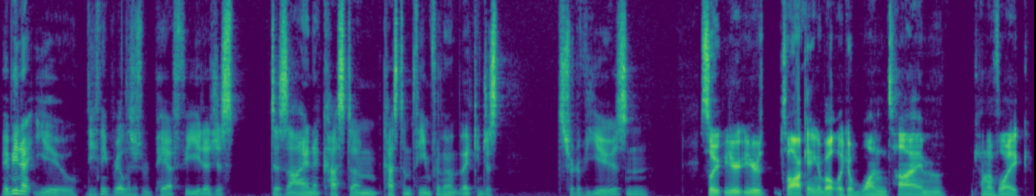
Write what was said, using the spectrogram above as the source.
maybe not you do you think realtors would pay a fee to just design a custom custom theme for them that they can just sort of use and So you're you're talking about like a one time kind of like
